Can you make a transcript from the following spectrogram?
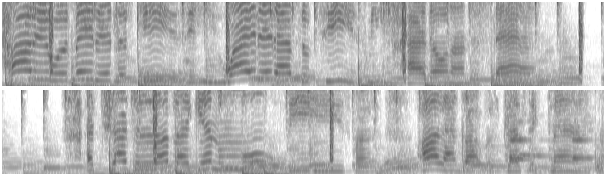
Hollywood made it look easy. Why did I have to tease me? I don't understand. I tried to love like in the movies, but all I got was plastic plants.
